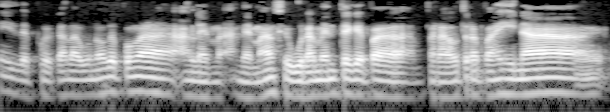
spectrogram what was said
y después cada uno que ponga alemán, seguramente que para, para otra página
